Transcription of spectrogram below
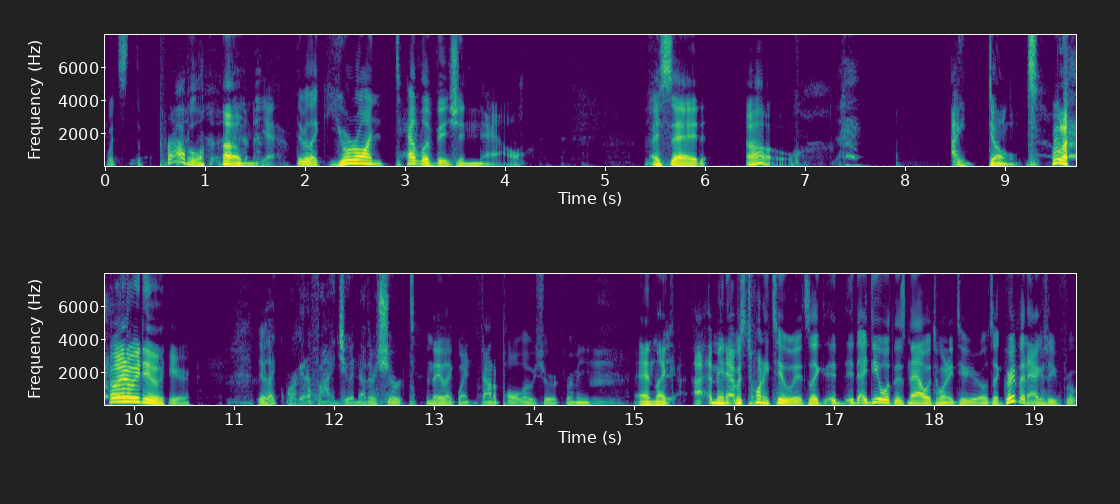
"What's the problem?" Yeah. They were like, "You're on television now." I said, "Oh, I don't. what, what do we do here?" They're like, "We're gonna find you another shirt," and they like went and found a polo shirt for me. And like, I, I mean, I was 22. It's like it, it- I deal with this now with 22 year olds. Like Griffin actually, for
